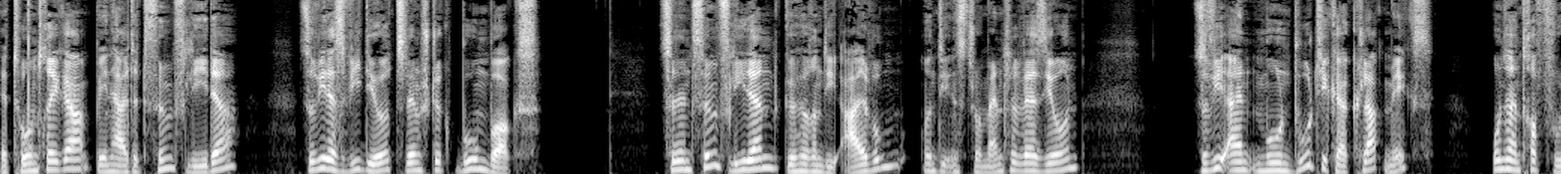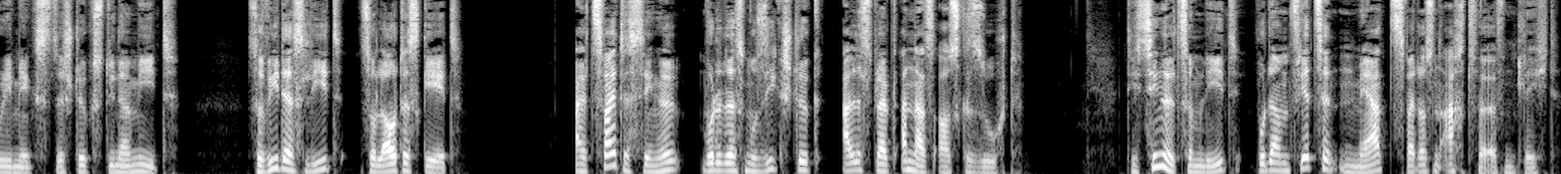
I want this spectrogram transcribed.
Der Tonträger beinhaltet fünf Lieder sowie das Video zu dem Stück Boombox. Zu den fünf Liedern gehören die Album - und die Instrumental-Version sowie ein Moon Bootica Club-Mix und ein Tropf-Remix des Stücks Dynamit sowie das Lied So laut es geht. Als zweite Single wurde das Musikstück Alles bleibt anders ausgesucht. Die Single zum Lied wurde am 14. März 2008 veröffentlicht.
